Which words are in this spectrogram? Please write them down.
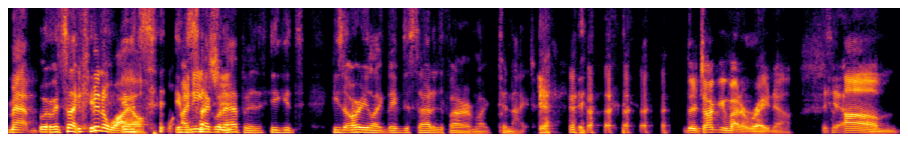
Matt, well, it's like it's been a while. It's, it's like to... what happened. He gets he's already like they've decided to fire him like tonight. Yeah, they're talking about it right now. Yeah. Um,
